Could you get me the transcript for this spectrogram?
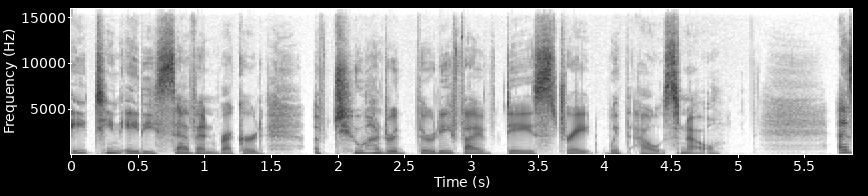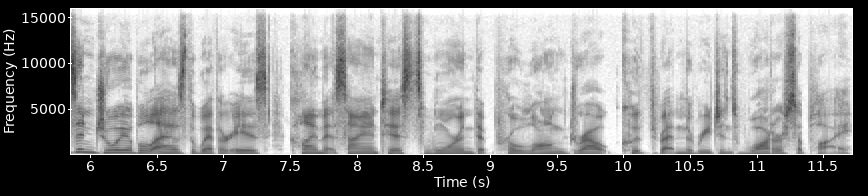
1887 record of 235 days straight without snow. As enjoyable as the weather is, climate scientists warn that prolonged drought could threaten the region's water supply.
